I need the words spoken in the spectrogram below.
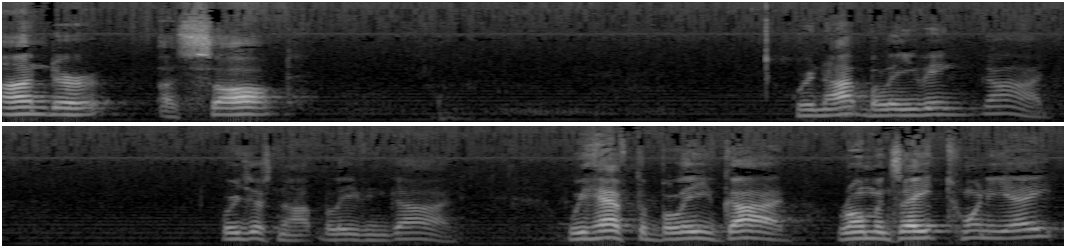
under assault, we're not believing God. We're just not believing God. We have to believe God. Romans 8 28,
